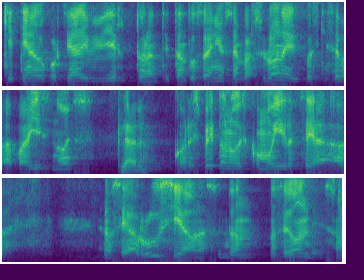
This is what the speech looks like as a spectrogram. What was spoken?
que tiene la oportunidad de vivir durante tantos años en Barcelona y después que se va a París, no es claro. Con respecto no es como irse a no sé, a Rusia o no, sé dónde, es un,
